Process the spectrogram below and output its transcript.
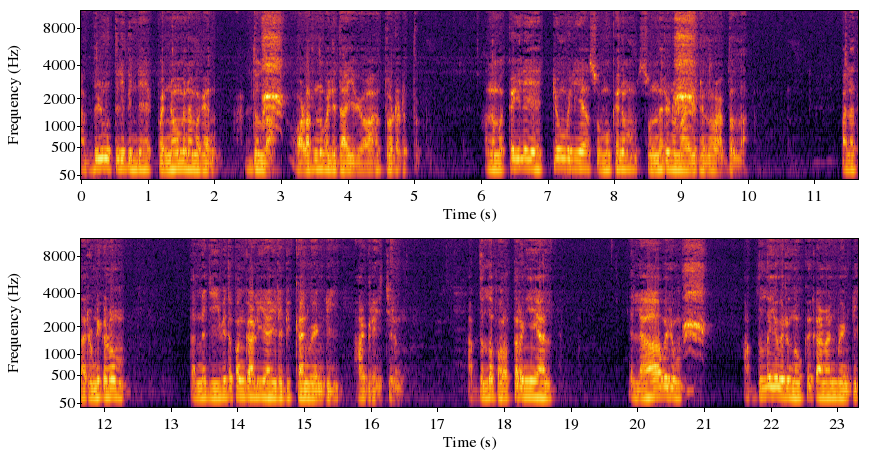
അബ്ദുൽ മുത്തലിബിന്റെ പൊന്നോമന മകൻ അബ്ദുള്ള വളർന്നു വലുതായി വിവാഹത്തോടടുത്തു. അന്ന് മക്കയിലെ ഏറ്റവും വലിയ സുമുഖനും സുന്ദരനുമായിരുന്നു അബ്ദുള്ള. പല തരുണികളും തന്നെ ജീവിത പങ്കാളിയായി ലഭിക്കാൻ വേണ്ടി ആഗ്രഹിച്ചിരുന്നു. അബ്ദുള്ള പുറത്തിറങ്ങിയാൽ എല്ലാവരും അബ്ദുള്ളയെ ഒരു നോക്ക് കാണാൻ വേണ്ടി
